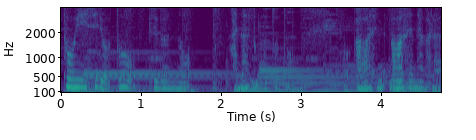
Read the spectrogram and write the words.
投影資料と自分の話すことと合わせ合わせながら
